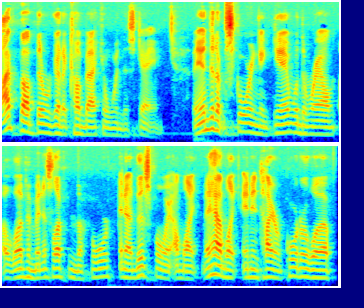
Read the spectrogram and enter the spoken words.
I thought they were going to come back and win this game. They ended up scoring again with around 11 minutes left in the fourth. And at this point, I'm like, they have like an entire quarter left.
